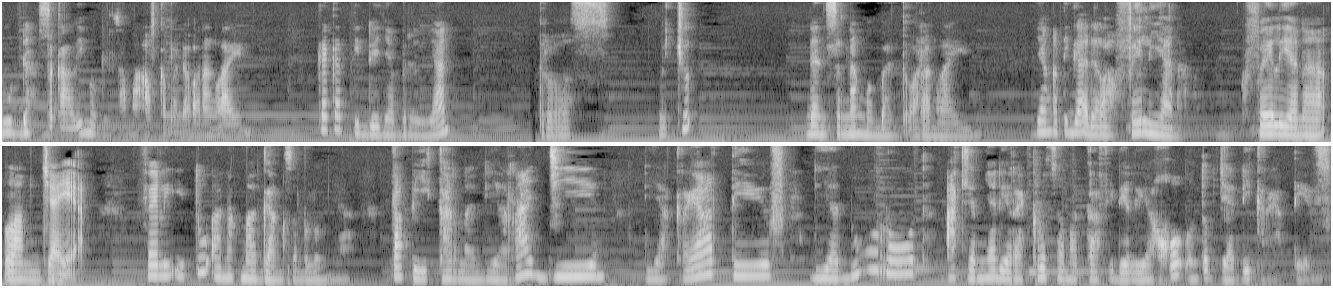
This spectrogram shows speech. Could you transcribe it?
mudah sekali meminta maaf kepada orang lain. Keket idenya brilian, terus lucu, dan senang membantu orang lain. Yang ketiga adalah Feliana. Feliana Lamjaya. Feli itu anak magang sebelumnya, tapi karena dia rajin, dia kreatif, dia nurut, akhirnya direkrut sama Kak Fidelia Ho untuk jadi kreatif.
